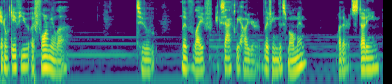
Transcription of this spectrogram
It'll give you a formula to live life exactly how you're living this moment, whether it's studying,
